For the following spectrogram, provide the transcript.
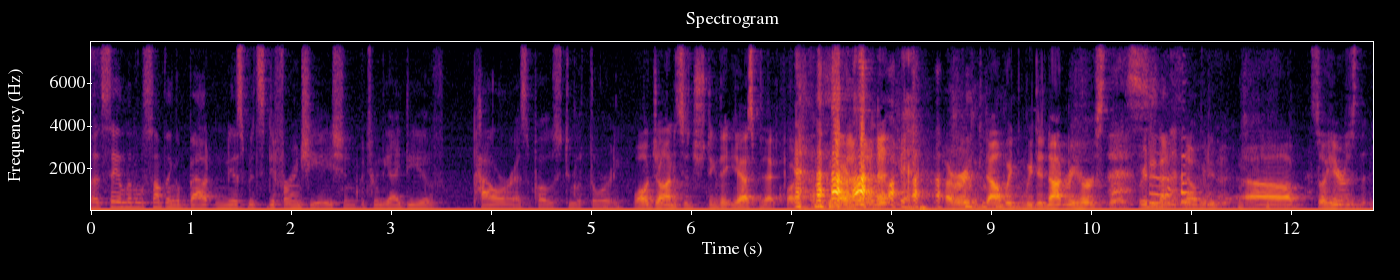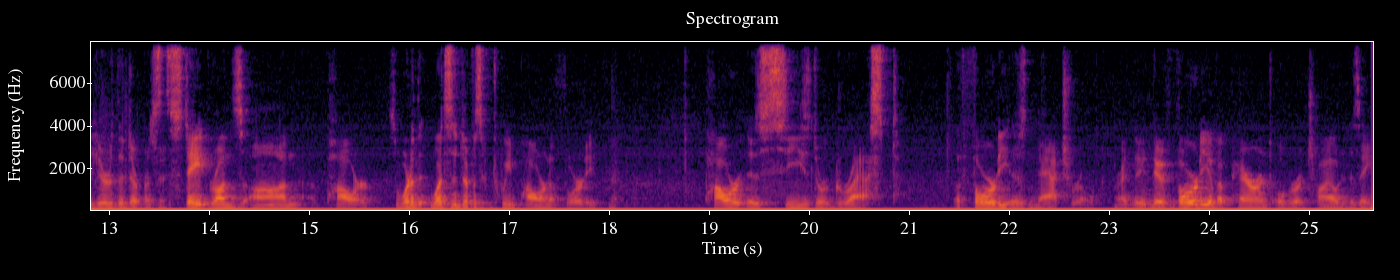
uh, say a little something about Nisbet's differentiation between the idea of power as opposed to authority? Well, John, it's interesting that you asked me that question because I've written it. I've written it down. We, we did not rehearse this. We did not. No, we did not. Uh, so here's the, here's the difference. The state runs on power. So what the, what's the difference between power and authority? Power is seized or grasped. Authority is natural. Right? The, the authority of a parent over a child is a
